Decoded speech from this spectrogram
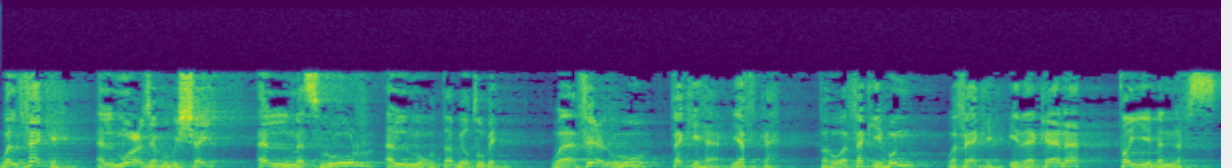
والفاكه المعجب بالشيء المسرور المغتبط به. وفعله فكه يفكه فهو فكه وفاكه إذا كان طيب النفس.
